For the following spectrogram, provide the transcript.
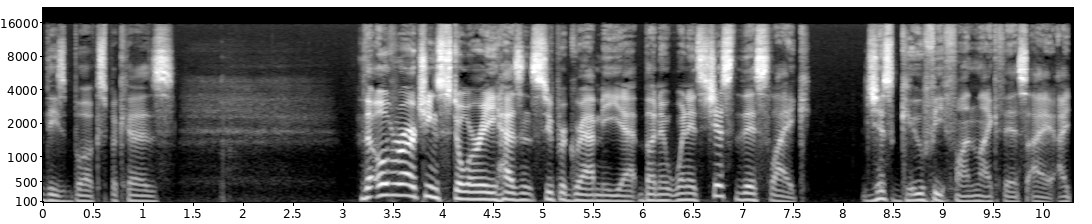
these books because the overarching story hasn't super grabbed me yet but when it's just this like just goofy fun like this i i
